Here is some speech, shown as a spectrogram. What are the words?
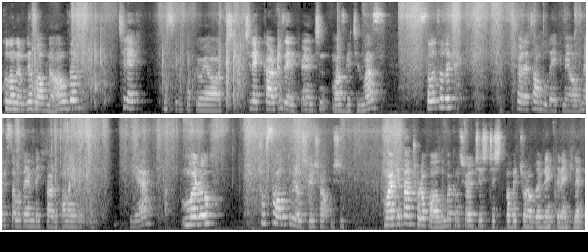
kullanırım diye labne aldım. Çilek, mis gibi kokuyor ya. Çilek, karpuz, erik benim için vazgeçilmez. Salatalık, şöyle tam buğday ekmeği aldım. Hem sahurda hem de iftarda falan yemek için diye. Marul, çok sağlıklı bir alışveriş yapmışım. Marketten çorap aldım. Bakın şöyle çeşit çeşit babet çorapları renkli renkli.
